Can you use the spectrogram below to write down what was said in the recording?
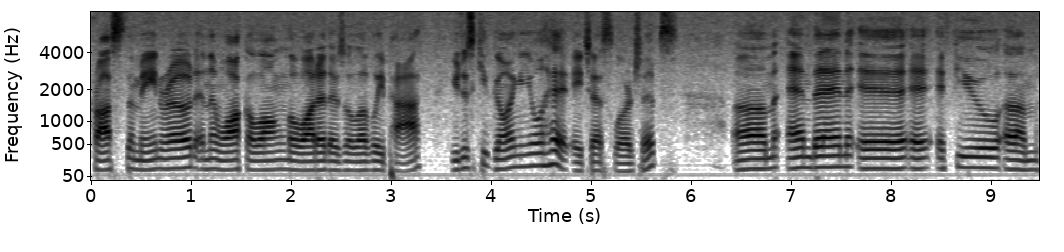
cross the main road and then walk along the water. There's a lovely path. You just keep going and you'll hit HS Lordships. Um, and then i- if you um,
